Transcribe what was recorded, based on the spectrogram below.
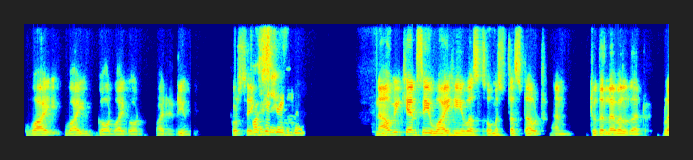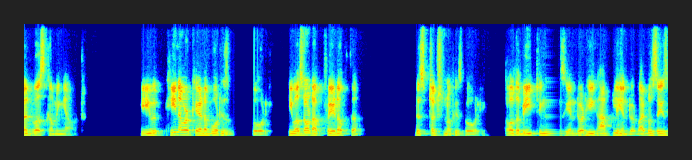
Why, why God, why God, why did you forsake forsake me. Now we can see why he was so much stressed out and to the level that blood was coming out. He, he never cared about his body. He was not afraid of the destruction of his body. All the beatings he endured, he happily endured. Bible says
